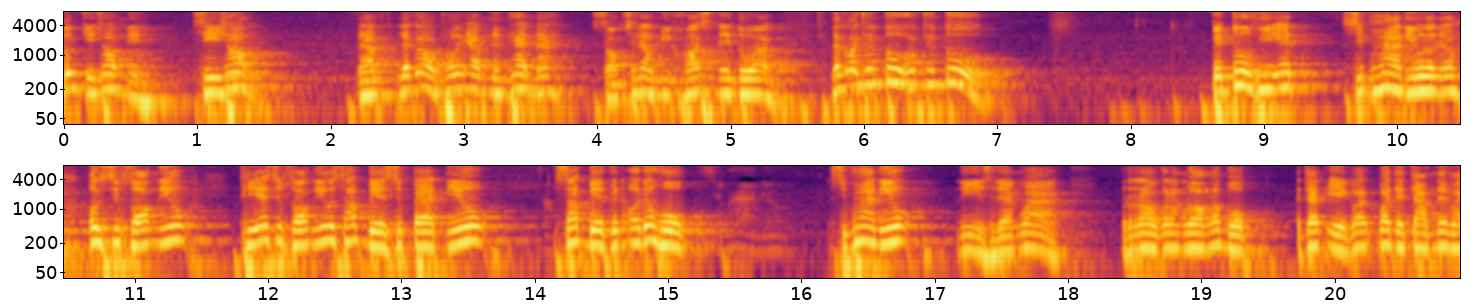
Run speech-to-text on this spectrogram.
รุ่นกี่ช่องนี่สี่ช่องนะครับแล้วก็ power amp หนึ่งแท่นนะสอง channel มี cross ในตัว แล้วก็ชุดตู้ครับชุดตู้ เป็นตู้ PS 15 นิ้วแล้วเนาะโอ้ย12 นิ้ว PS 12 นิ้วซับเบส18 นิ้วซับเบสเป็นออเดอร์6 15 นิ้ว นี่แสดงว่าเรากำลังลองระบบอาจารย์เอกว่าว่าจะจำได้ไหม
